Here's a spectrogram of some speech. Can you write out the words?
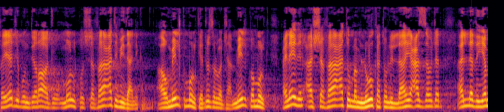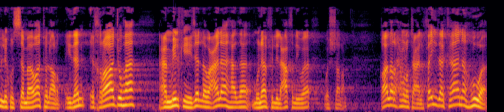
فيجب اندراج ملك الشفاعة في ذلك. أو ملك ملك يجوز الوجه. ملك وملك حينئذ الشفاعة مملوكة لله عز وجل الذي يملك السماوات والأرض. إذا إخراجها عن ملكه جل وعلا هذا مناف للعقل والشرع. قال رحمه الله تعالى فإذا كان هو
